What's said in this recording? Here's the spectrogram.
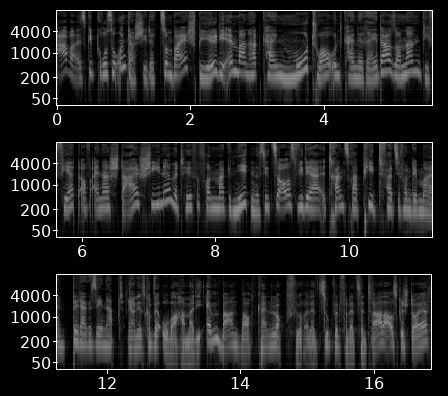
Aber es gibt große Unterschiede. Zum Beispiel, die M-Bahn hat keinen Motor und keine Räder, sondern die fährt auf einer Stahlschiene mit Hilfe von Magneten. Das sieht so aus wie der Transrapid, falls ihr von dem mal Bilder gesehen habt. Ja, und jetzt kommt der Oberhammer. Die M-Bahn braucht keinen Lokführer. Der Zug wird von der Zentrale aus gesteuert.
